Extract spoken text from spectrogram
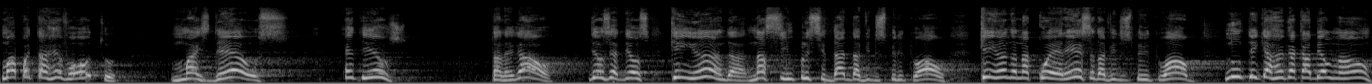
o mar pode estar revolto, mas Deus é Deus. Tá legal? Deus é Deus. Quem anda na simplicidade da vida espiritual, quem anda na coerência da vida espiritual, não tem que arrancar cabelo, não.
